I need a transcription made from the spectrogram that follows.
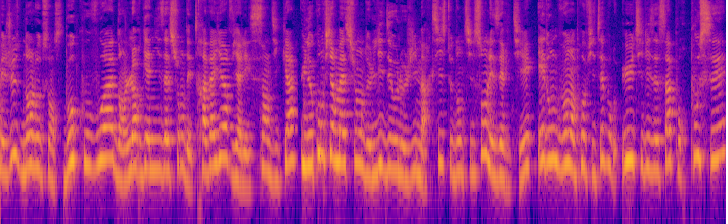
mais juste dans l'autre sens. Beaucoup voient dans l'organisation des travailleurs via les syndicats une confirmation de l'idéologie marxiste dont ils sont les héritiers, et donc vont en profiter pour utiliser ça pour pousser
